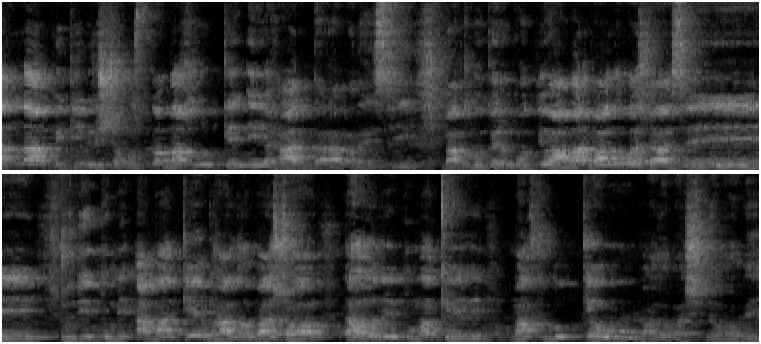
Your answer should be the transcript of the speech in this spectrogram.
আল্লাহ পৃথিবীর সমস্ত মাখলুককে এই হাত দ্বারা বানাইছি মাকলুকের প্রতিও আমার ভালোবাসা আছে। যদি তুমি আমাকে ভালোবাসো, তাহলে তোমাকে মাকলুককেও ভালোবাসতে হবে।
